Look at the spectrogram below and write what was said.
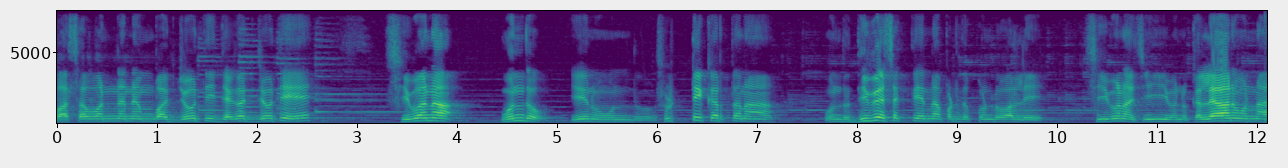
ಬಸವಣ್ಣನೆಂಬ ಜ್ಯೋತಿ ಜಗಜ್ಯೋತಿ ಶಿವನ ಒಂದು ಏನು ಒಂದು ಸೃಷ್ಟಿಕರ್ತನ ಒಂದು ದಿವ್ಯ ಶಕ್ತಿಯನ್ನು ಪಡೆದುಕೊಂಡು ಅಲ್ಲಿ ಶಿವನ ಶಿವನು ಕಲ್ಯಾಣವನ್ನು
